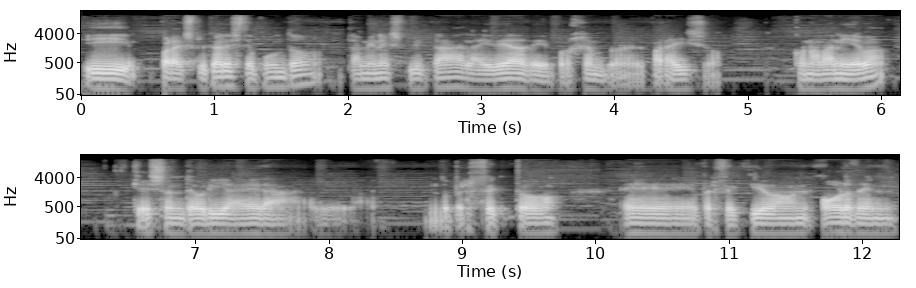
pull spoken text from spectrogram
Y para explicar este punto, también explica la idea de, por ejemplo, en el paraíso con Adán y Eva, que eso en teoría era lo perfecto, eh, perfección, orden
